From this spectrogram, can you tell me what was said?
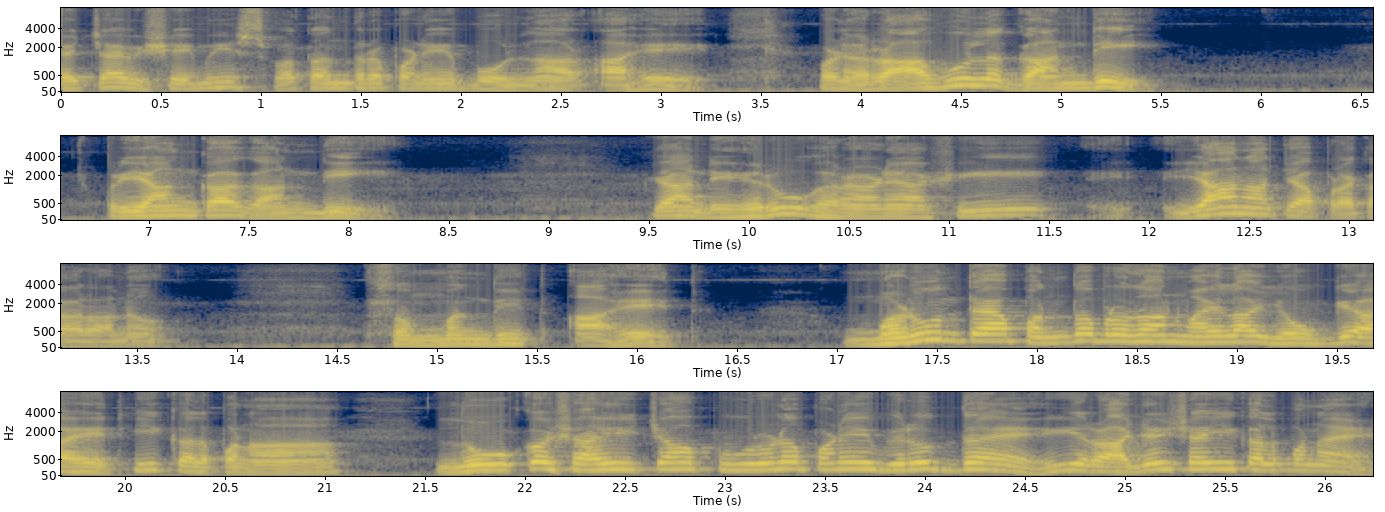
याच्याविषयी मी स्वतंत्रपणे बोलणार आहे. पण राहुल गांधी प्रियांका गांधी या नेहरू घराण्याशी या ना त्या प्रकारानं संबंधित आहेत. म्हणून त्या पंतप्रधान व्हायला योग्य आहेत ही कल्पना लोकशाहीच्या पूर्णपणे विरुद्ध आहे ही राजेशाही कल्पना आहे.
